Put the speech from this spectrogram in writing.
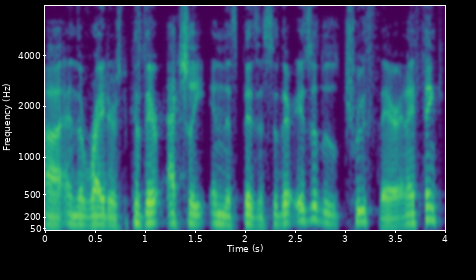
uh, and the writers because they're actually in this business. So there is a little truth there. And I think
